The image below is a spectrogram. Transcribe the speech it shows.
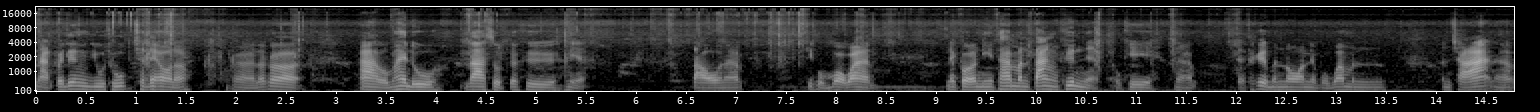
หนักไปเรื่อง YouTube Channel เนาะอ่าแล้วก็อ่าผมให้ดูล่าสุดก็คือเนี่ยเตานะครับ ที่ผมบอกว่าในกรณีถ้ามันตั้งขึ้นเนี่ยโอเคนะครับ แต่ถ้าเกิดมันนอนเนี่ยผมว่ามันมันช้านะครับ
